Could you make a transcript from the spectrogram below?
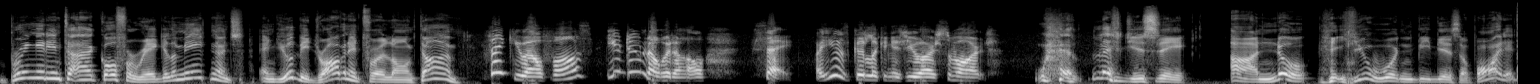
bring it into Agco for regular maintenance, and you'll be driving it for a long time. Thank you, Alphonse. You do know it all. Say, are you as good looking as you are smart? Well, let's just say, I know you wouldn't be disappointed.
